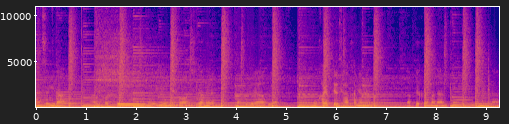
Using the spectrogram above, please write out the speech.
않습니다. 아, 이 버튼을 이용해서 시간을 줘야 하고요. 뭐 가격대를 생각하면은 납득할 만한 부분입니다.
